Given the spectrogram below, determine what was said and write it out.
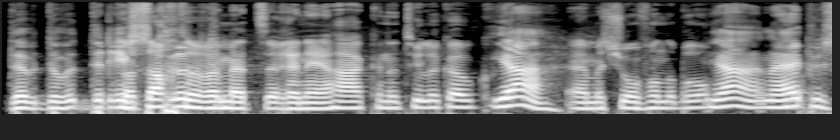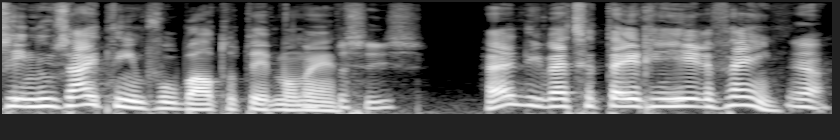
De, Dat dachten we met René Haken natuurlijk ook. Ja, En met John van der Brom. ja, dan heb je gezien hoe zij team voetbalt op dit moment. Precies. Hè, die wedstrijd tegen Heerenveen. Ja.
